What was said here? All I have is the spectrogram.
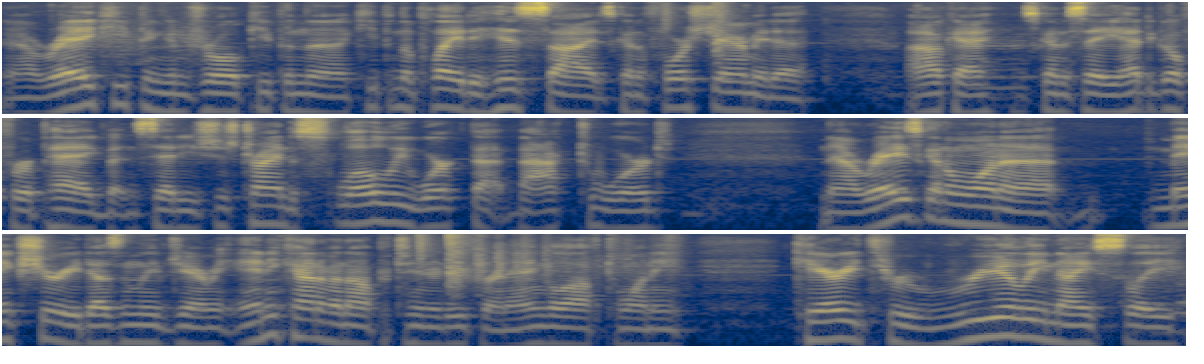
Now Ray keeping control, keeping the keeping the play to his side. It's going to force Jeremy to. Okay, I was going to say he had to go for a peg, but instead he's just trying to slowly work that back toward. Now Ray's going to want to make sure he doesn't leave Jeremy any kind of an opportunity for an angle off 20. Carried through really nicely.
